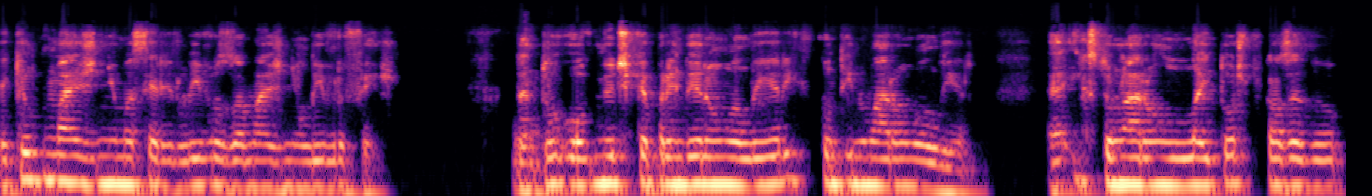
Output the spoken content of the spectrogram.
aquilo que mais nenhuma série de livros ou mais nenhum livro fez. Portanto, houve miúdos que aprenderam a ler e que continuaram a ler. Uh, e que se tornaram leitores por causa do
